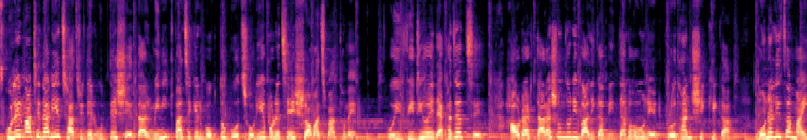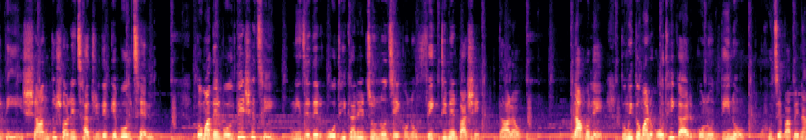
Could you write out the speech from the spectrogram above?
স্কুলের মাঠে দাঁড়িয়ে ছাত্রীদের উদ্দেশ্যে তার মিনিট পাঁচেকের বক্তব্য ছড়িয়ে পড়েছে সমাজ মাধ্যমে। ওই ভিডিওয়ে দেখা যাচ্ছে হাওড়ার তারাসুন্দরী বালিকা বিদ্যাভবনের প্রধান শিক্ষিকা মোনালিসা মাইতি শান্ত স্বরে ছাত্রীদেরকে বলছেন, তোমাদের বলতে এসেছি, নিজেদের অধিকারের জন্য যে কোনো ভিকটিমের পাশে দাঁড়াও। না হলে তুমি তোমার অধিকার কোনো দিনও খুঁজে পাবে না।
